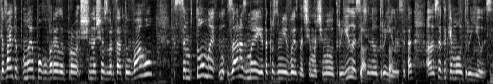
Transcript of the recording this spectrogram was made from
Давайте ми поговорили про що на що звертати увагу. Симптоми. Ну зараз ми, я так розумію, визначимо, чи ми отруїлися, Так, чи не отруїлися, так. Але все-таки ми отруїлися.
